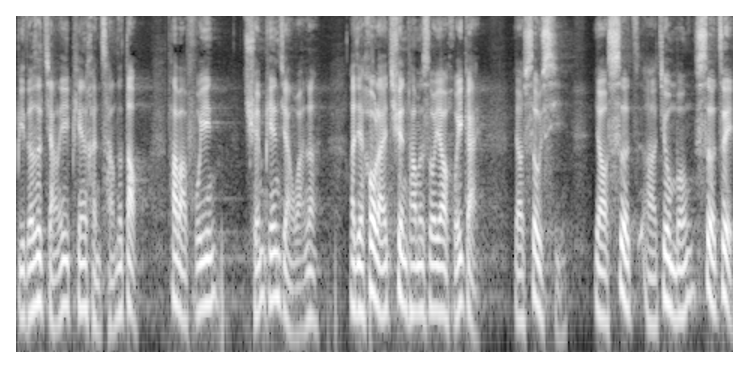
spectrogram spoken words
彼得是讲了一篇很长的道，他把福音全篇讲完了，而且后来劝他们说要悔改，要受洗，要赦啊就蒙赦罪，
